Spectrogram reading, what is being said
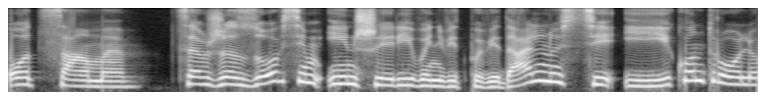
От саме. Це вже зовсім інший рівень відповідальності і контролю.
